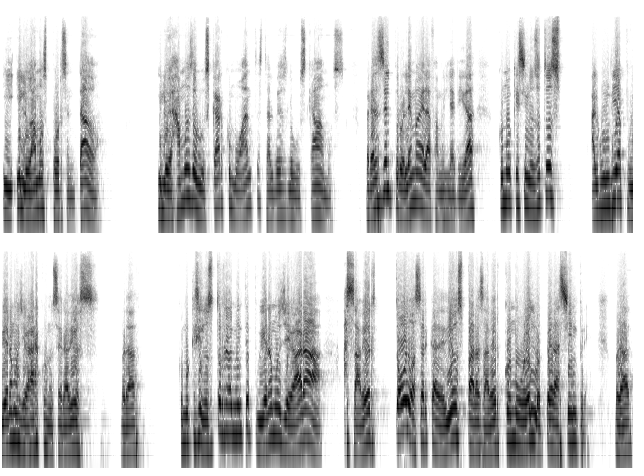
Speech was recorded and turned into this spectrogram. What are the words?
Y, lo damos por sentado. Y lo dejamos de buscar como antes tal vez lo buscábamos. Pero ese es el problema de la familiaridad. Como que si nosotros algún día pudiéramos llegar a conocer a Dios, ¿verdad? Como que si nosotros realmente pudiéramos llegar a, saber todo acerca de Dios para saber cómo Él opera siempre, ¿verdad?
